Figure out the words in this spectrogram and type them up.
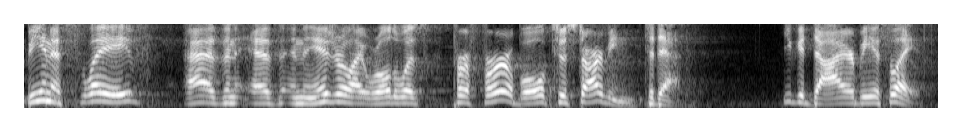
Being a slave, as, an, as in the Israelite world, was preferable to starving to death. You could die or be a slave.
